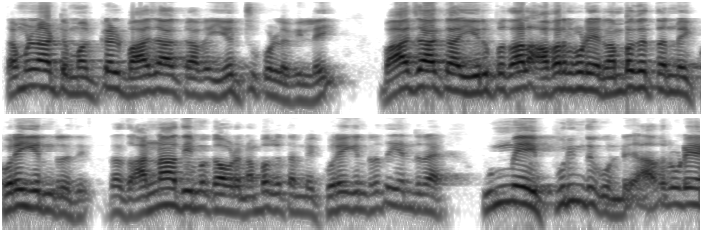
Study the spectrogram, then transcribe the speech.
தமிழ்நாட்டு மக்கள் பாஜகவை ஏற்றுக்கொள்ளவில்லை. பாஜக இருப்பதால் அவர்களுடைய நம்பகத்தன்மை குறைகின்றது. அதாவது அதிமுகவோட நம்பகத்தன்மை குறைகின்றது என்ற உண்மையை புரிந்து கொண்டு அவருடைய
